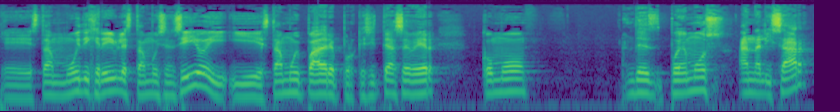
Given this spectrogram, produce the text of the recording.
Eh, está muy digerible, está muy sencillo y, está muy padre porque sí te hace ver cómo podemos analizar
